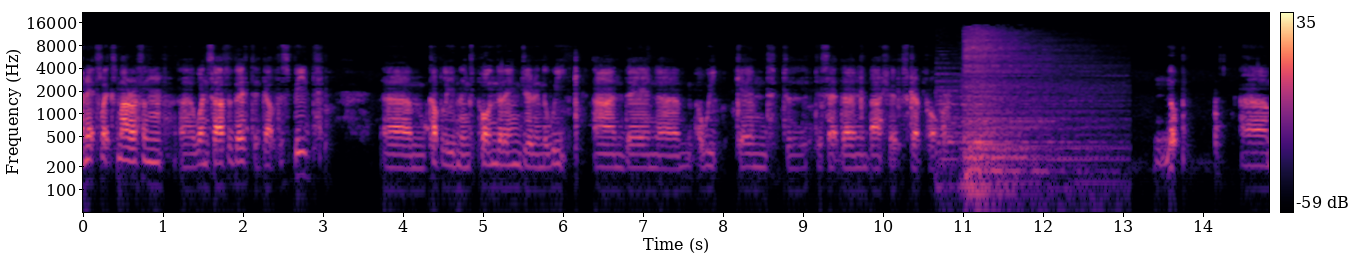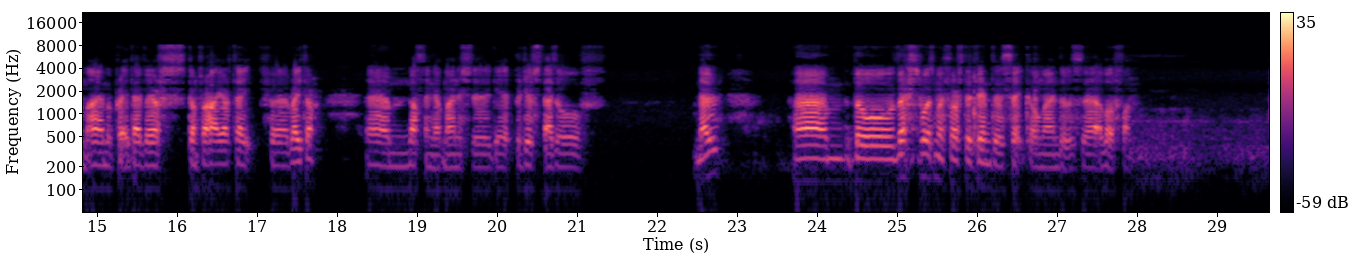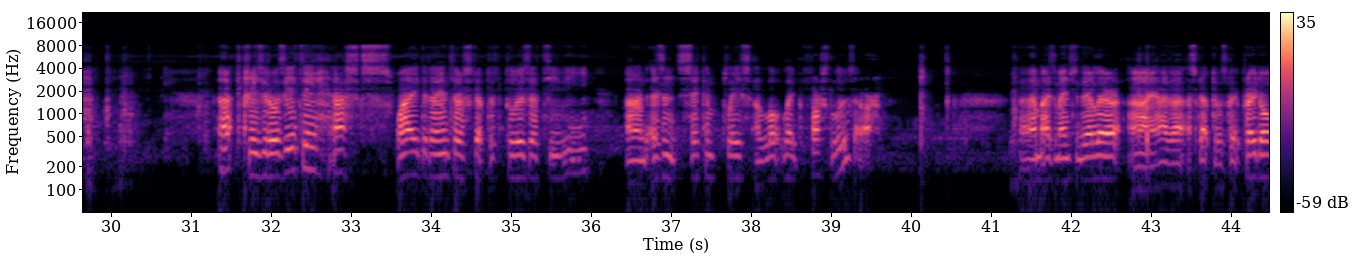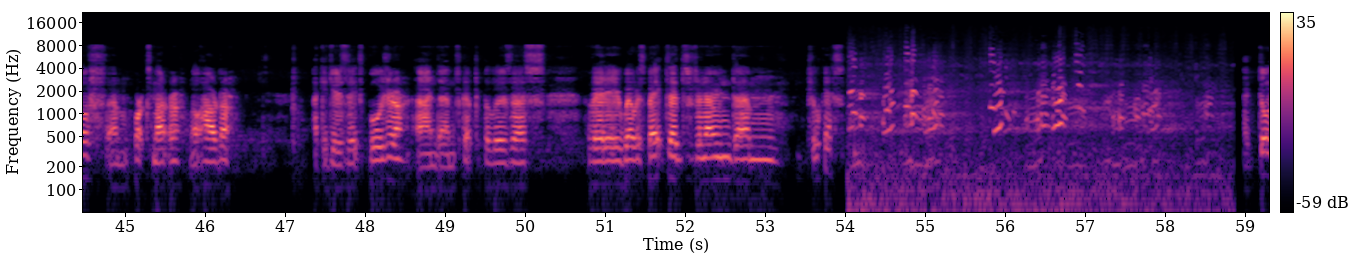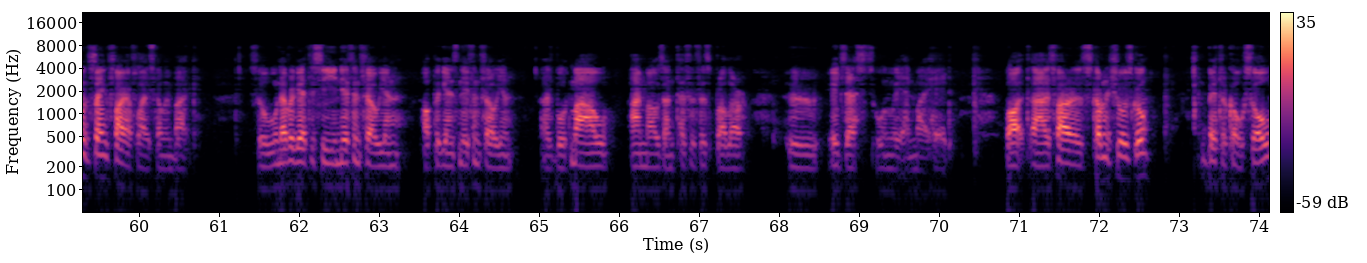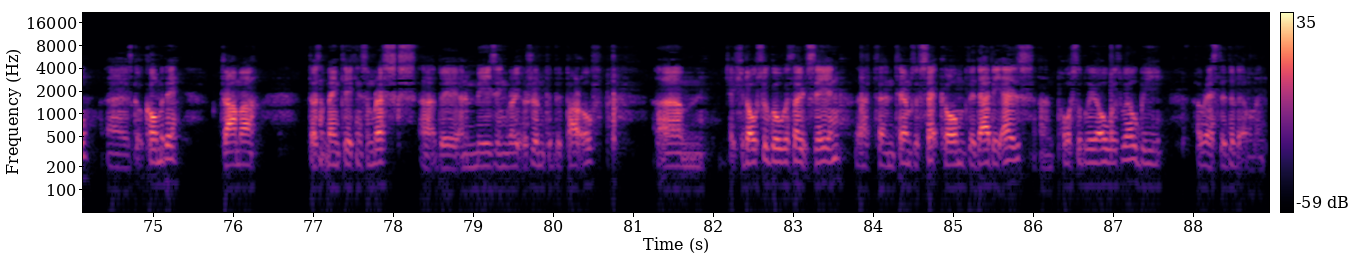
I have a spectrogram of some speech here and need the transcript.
A Netflix marathon uh, one Saturday to get up to speed, a um, couple of evenings pondering during the week, and then um, a weekend to, to sit down and bash out the script proper. Nope. Um, I am a pretty diverse gun for hire type uh, writer. Um, nothing I've managed to get produced as of now. Um, though this was my first attempt at a sitcom and it was uh, a lot of fun. At Crazy Rose 80 asks, why did I enter Scriptapalooza TV and isn't second place a lot like first loser? Um, as I mentioned earlier, I had a, a, script I was quite proud of, um, work smarter, not harder. I could use the exposure and um, Scriptapalooza's very well respected, renowned um, showcase. I don't think Firefly's coming back. So we'll never get to see Nathan Fillion up against Nathan Fillion as both Mal and Mal's antithesis brother, who exists only in my head. But uh, as far as current shows go, Better Call Saul uh, has got comedy, drama, doesn't mind taking some risks. That'd be an amazing writer's room to be part of. Um, it should also go without saying that in terms of sitcom, the daddy is, and possibly always will be, Arrested Development.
